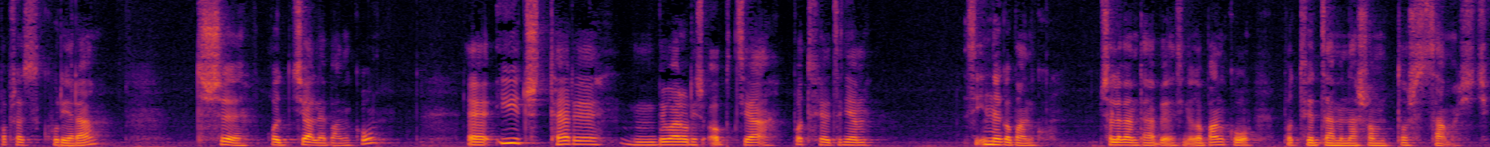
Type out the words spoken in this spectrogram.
poprzez kuriera. Trzy w oddziale banku. E, I cztery była również opcja potwierdzeniem z innego banku. Przelewem TAB z innego banku potwierdzamy naszą tożsamość.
